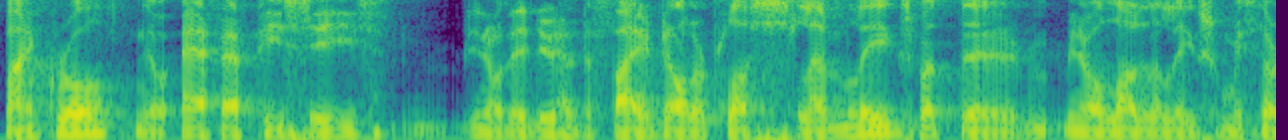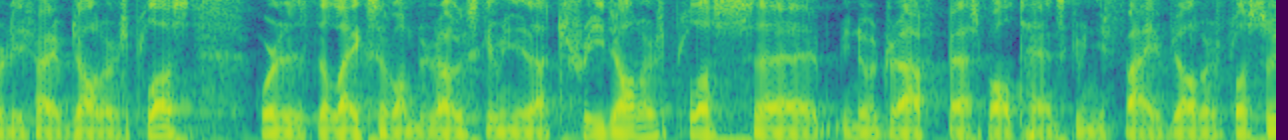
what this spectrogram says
bankroll, you know, FFPC, you know, they do have the five dollar plus slim leagues, but the you know a lot of the leagues will be thirty five dollars plus, whereas the likes of underdogs giving you that three dollars plus, uh, you know, draft best ball tens giving you five dollars plus. So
